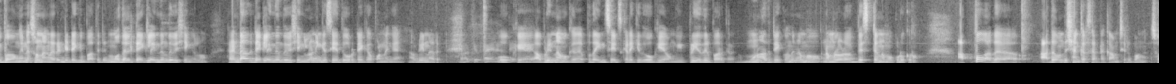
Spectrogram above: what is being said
இப்போ அவங்க என்ன சொன்னாங்க? ரெண்டு டேக்கும் பார்த்துட்டு முதல் டேக்கில் இந்தந்த விஷயங்களும் ரெண்டாவது டேக்கில் இந்தந்த விஷயங்களும் நீங்கள் சேர்த்து ஒரு டேக்காக பண்ணுங்க அப்படின்னாரு. ஓகே அப்படின்னு நமக்கு அப்போ தான் இன்சைட்ஸ் கிடைக்குது. ஓகே அவங்க இப்படி எதிர்பார்க்குறாங்க. மூணாவது டேக் வந்து நம்ம நம்மளோட பெஸ்ட்டை நம்ம கொடுக்குறோம். அப்போ அதை அதை வந்து சங்கர் சார்கிட்ட காமிச்சிருப்பாங்க. ஸோ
